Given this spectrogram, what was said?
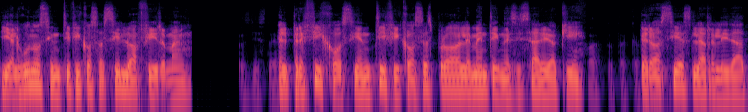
y algunos científicos así lo afirman. El prefijo científicos es probablemente innecesario aquí, pero así es la realidad.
